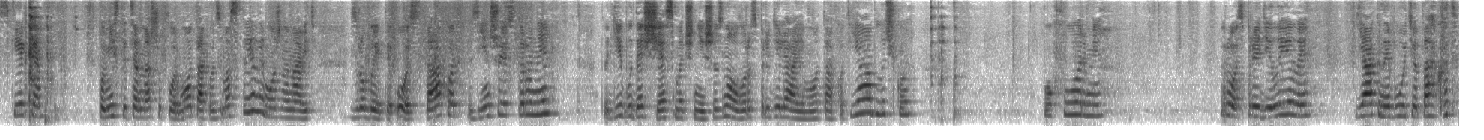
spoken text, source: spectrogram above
скільки поміститься в нашу форму. Отак от змастили, можна навіть зробити ось так от, з іншої сторони. Тоді буде ще смачніше. Знову розподіляємо отак от яблучко по формі. Розподілили. Як-небудь отак от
